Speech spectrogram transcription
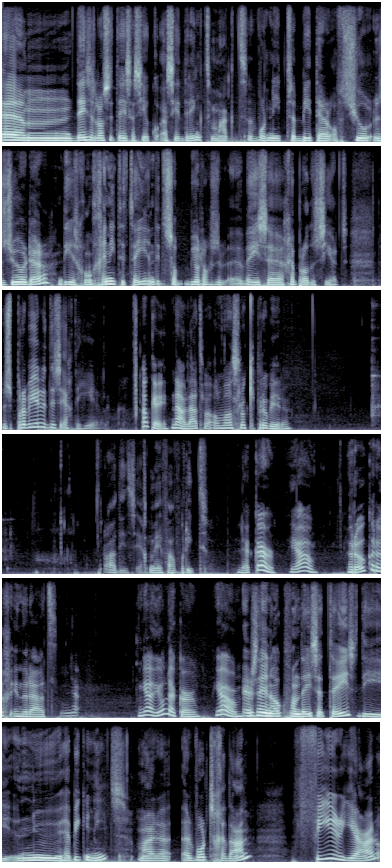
Um, deze losse thee, als je, als je drinkt, maakt, wordt niet bitter of zuur, zuurder. Die is gewoon genieten thee. En dit is op biologische wijze geproduceerd. Dus probeer het, is echt heerlijk. Oké, okay, nou laten we allemaal een slokje proberen. Oh, dit is echt mijn favoriet. Lekker, ja. Rokerig inderdaad. Ja. Ja, heel lekker. Ja. Er zijn ook van deze thees, die nu heb ik niet, maar uh, er wordt gedaan vier jaar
